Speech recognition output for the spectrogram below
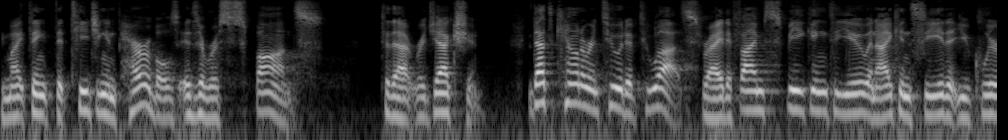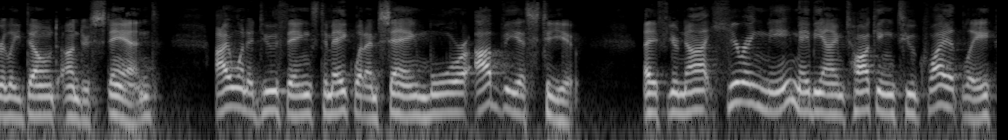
You might think that teaching in parables is a response to that rejection. That's counterintuitive to us, right? If I'm speaking to you and I can see that you clearly don't understand, I want to do things to make what I'm saying more obvious to you. If you're not hearing me, maybe I'm talking too quietly,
